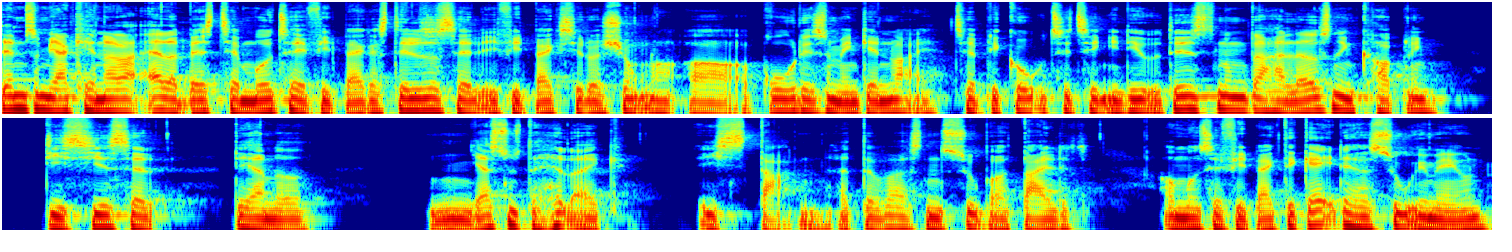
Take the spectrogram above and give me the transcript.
dem som jeg kender, der er allerbedst til at modtage feedback og stille sig selv i feedback-situationer og, og bruge det som en genvej til at blive god til ting i livet, det er sådan nogle, der har lavet sådan en kobling. De siger selv det her med, "Mm, jeg synes da heller ikke i starten, at det var sådan super dejligt at modtage feedback. Det gav det her sug i maven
